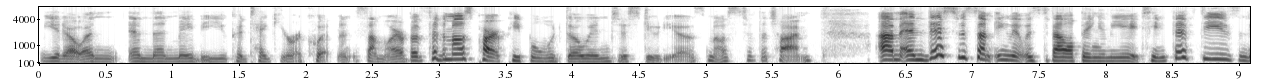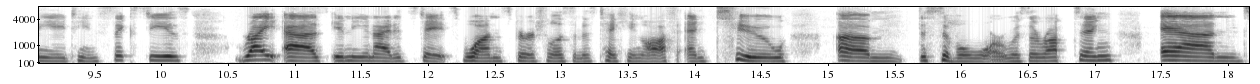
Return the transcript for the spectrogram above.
you know and and then maybe you could take your equipment somewhere. But for the most part people would go into studios most of the time um, and this was something that was developing in the 1850s and the 1860s right as in the united states one spiritualism is taking off and two um, the Civil War was erupting, and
